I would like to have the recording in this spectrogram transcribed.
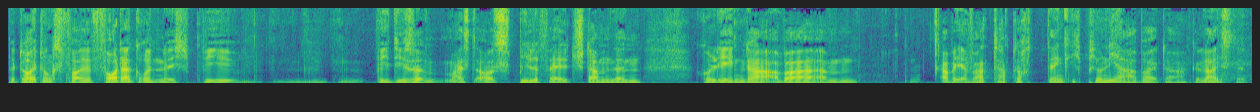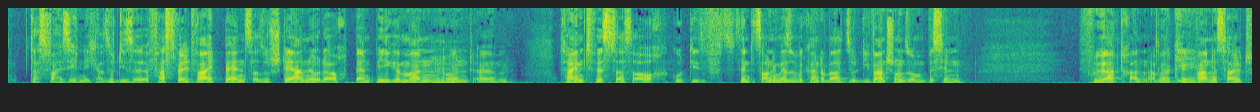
bedeutungsvoll, vordergründig, wie, wie diese meist aus Bielefeld stammenden Kollegen da, aber ähm, aber ihr wart, habt doch, denke ich, Pionierarbeit da geleistet. Das weiß ich nicht. Also diese fast weltweit Bands, also Sterne oder auch Bernd Begemann mhm. und ähm, Time Twisters auch, gut, die sind jetzt auch nicht mehr so bekannt, aber so, die waren schon so ein bisschen früher dran. Aber okay. die waren das halt,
